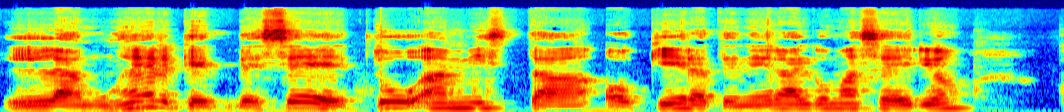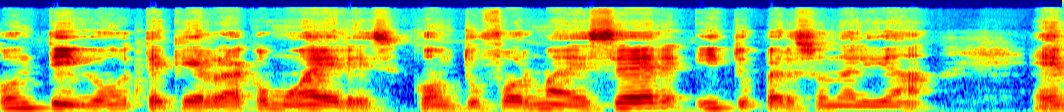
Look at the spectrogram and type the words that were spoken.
La mujer que desee tu amistad o quiera tener algo más serio contigo, te querrá como eres, con tu forma de ser y tu personalidad. Es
